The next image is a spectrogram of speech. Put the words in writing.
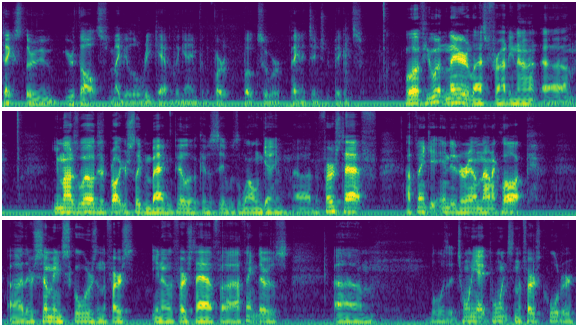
take us through your thoughts, maybe a little recap of the game for the folks who were paying attention to Pickens. Well, if you wasn't there last Friday night, um, you might as well just brought your sleeping bag and pillow because it was a long game. Uh, the first half, I think it ended around nine o'clock. Uh, there were so many scores in the first, you know, the first half. Uh, I think there was, um, what was it, 28 points in the first quarter.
